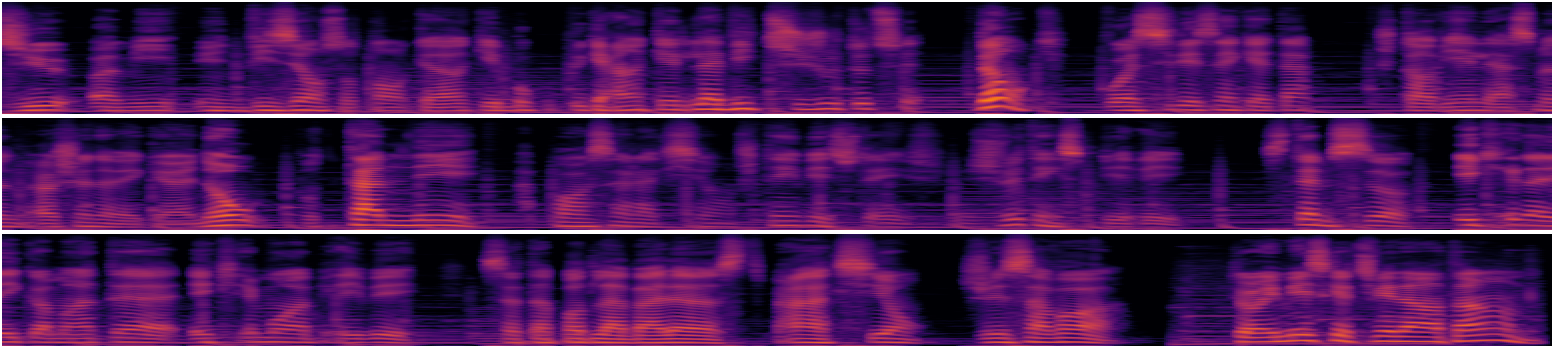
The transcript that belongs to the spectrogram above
Dieu a mis une vision sur ton cœur qui est beaucoup plus grande que la vie que tu joues tout de suite. Donc, voici les cinq étapes. Je te reviens la semaine prochaine avec un autre pour t'amener à passer à l'action. Je t'invite, je, veux t'inspirer. Si t'aimes ça, écris dans les commentaires, écris-moi en privé. Ça t'apporte de la valeur, si tu prends action. Je veux savoir. Tu as aimé ce que tu viens d'entendre?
